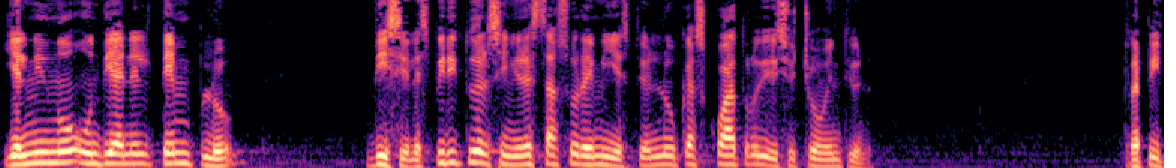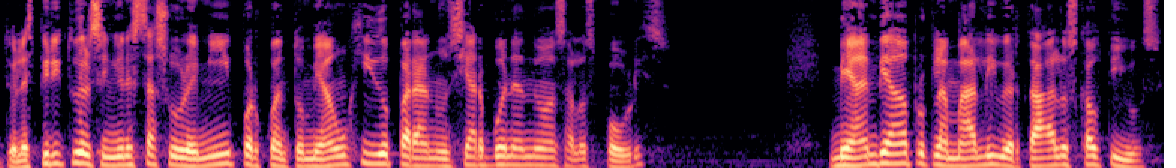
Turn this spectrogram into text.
y él mismo un día en el templo Dice, el Espíritu del Señor está sobre mí. Estoy en Lucas 4, 18, 21. Repito, el Espíritu del Señor está sobre mí por cuanto me ha ungido para anunciar buenas nuevas a los pobres. Me ha enviado a proclamar libertad a los cautivos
